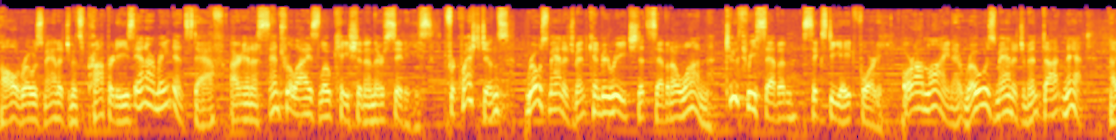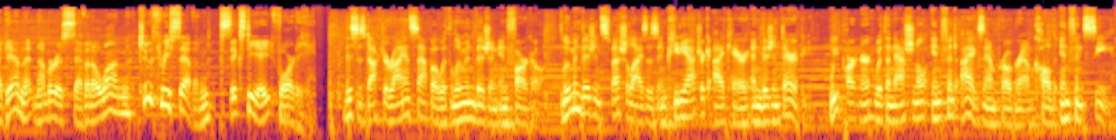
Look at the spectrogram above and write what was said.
All Rose Management's properties and our maintenance staff are in a centralized location in their cities. For questions, Rose Management can be reached at 701 237 6840 or online at rosemanagement.net. Again, that number is 701 237 6840. This is Dr. Ryan Sappo with Lumen Vision in Fargo. Lumen Vision specializes in pediatric eye care and vision therapy. We partner with a national infant eye exam program called InfantSEE,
